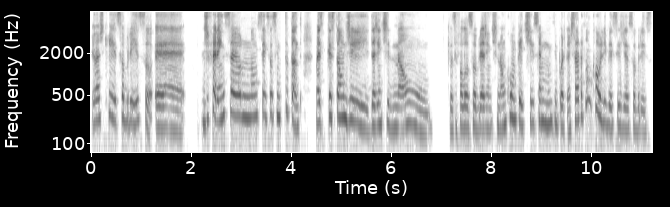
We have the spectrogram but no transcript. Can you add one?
Eu acho que sobre isso, é... diferença eu não sei se eu sinto tanto, mas questão de da gente não você falou sobre a gente não competir, isso é muito importante. Você até falando com a Olivia esses dias sobre isso.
